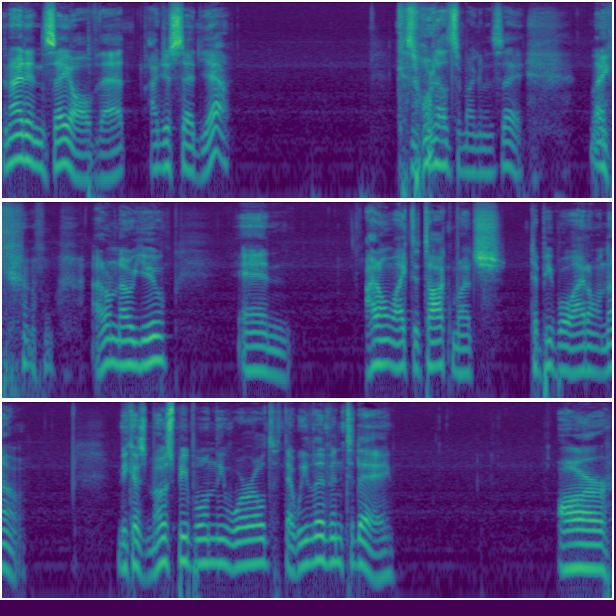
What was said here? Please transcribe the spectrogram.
And I didn't say all of that. I just said, yeah. Because what else am I going to say? Like, I don't know you, and I don't like to talk much to people I don't know. Because most people in the world that we live in today are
